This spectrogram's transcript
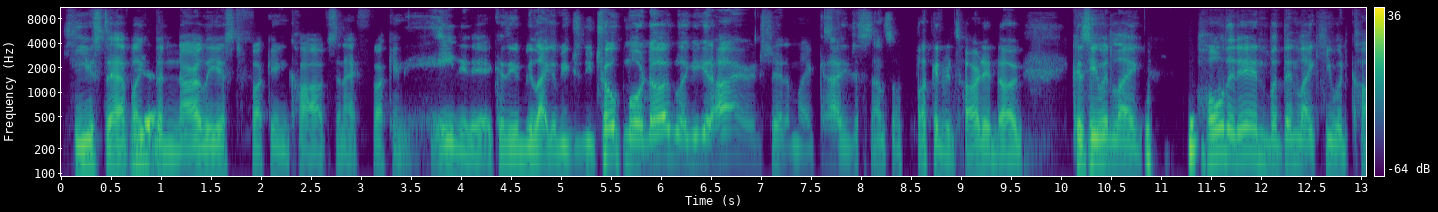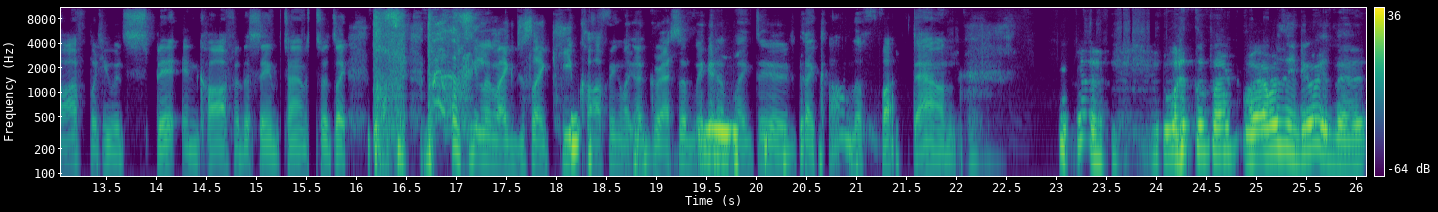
He used to have like yeah. the gnarliest fucking coughs, and I fucking hated it because he would be like, "If you, you choke more, dog, like you get higher and shit." I'm like, God, you just sound so fucking retarded, dog. Because he would like hold it in, but then like he would cough, but he would spit and cough at the same time. So it's like, like just like keep coughing like aggressively. And I'm like, dude, like calm the fuck down. what the fuck? Why was he doing that?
